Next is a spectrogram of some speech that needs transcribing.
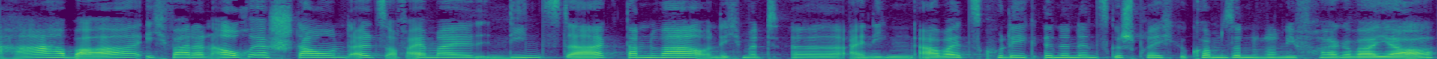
aber ich war dann auch erstaunt, als auf einmal Dienstag dann war und ich mit äh, einigen ArbeitskollegInnen ins Gespräch gekommen sind und dann die Frage war, ja,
